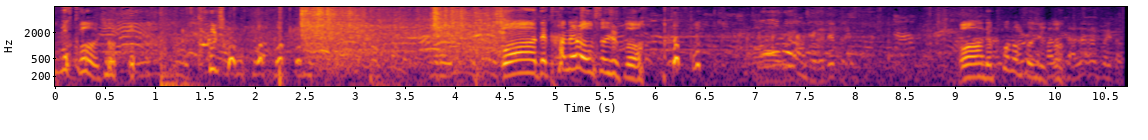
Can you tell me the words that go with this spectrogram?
먹고 저. 와, 내 카메라 없어질 뻔. 어, 네. 와, 내 폰 없어질 뻔.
